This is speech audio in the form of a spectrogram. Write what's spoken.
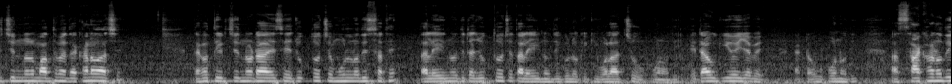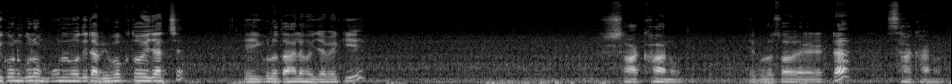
চিহ্নর মাধ্যমে দেখানো আছে। দেখো তীর চিহ্নটা এসে যুক্ত হচ্ছে মূল নদীর সাথে। তাহলে এই নদীটা যুক্ত হচ্ছে তাহলে এই নদীগুলোকে কী বলা হচ্ছে উপনদী। এটাও কি হয়ে যাবে? একটা উপনদী। আর শাখা নদী কোনগুলো? মূল নদীটা বিভক্ত হয়ে যাচ্ছে। এইগুলো তাহলে হয়ে যাবে কি? শাখা নদী। এগুলো সব এক একটা শাখা নদী।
